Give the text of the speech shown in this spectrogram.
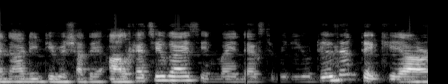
এন্ড আর্নিং টিভির সাথে। I'll catch you guys in my next video till then take care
